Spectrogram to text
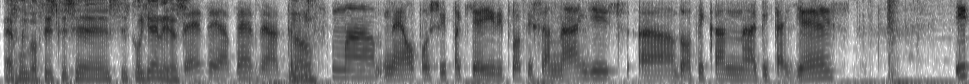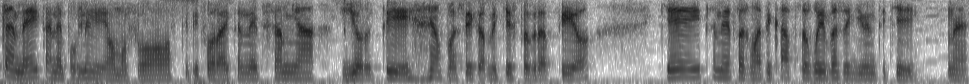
Έχουν δοθεί στις, ε, στις οικογένειες. Βέβαια, βέβαια. Τρόφιμα, ναι, όπως είπα και ήδη πρώτης ανάγκης, α, δόθηκαν επιταγές. Ήτανε, ήτανε πολύ όμορφο αυτή τη φορά. Ήταν έτσι σαν μια γιορτή, όπως είχαμε και στο γραφείο. Και ήταν πραγματικά αυτό που είπα συγκινητική. Ναι.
